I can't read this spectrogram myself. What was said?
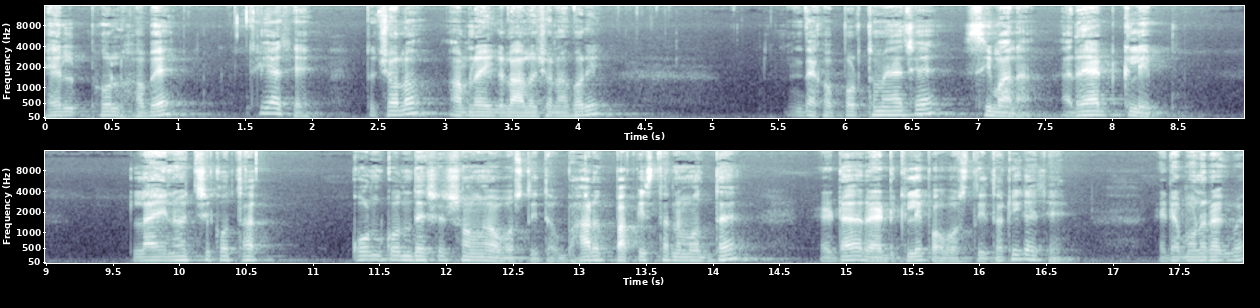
হেল্পফুল হবে, ঠিক আছে? তো চলো, আমরা এগুলো আলোচনা করি। দেখো, প্রথমে আছে সীমানা, রেড ক্লিপ লাইন হচ্ছে কোথা, কোন কোন দেশের সঙ্গে অবস্থিত? ভারত, পাকিস্তানের মধ্যে এটা রেড ক্লিপ অবস্থিত, ঠিক আছে? এটা মনে রাখবে।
